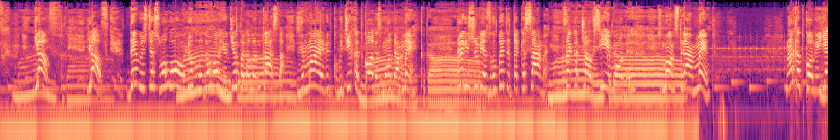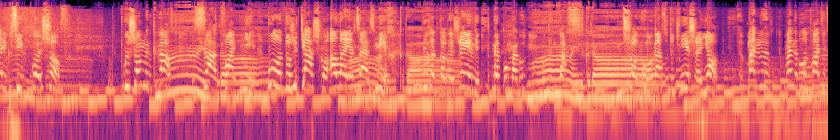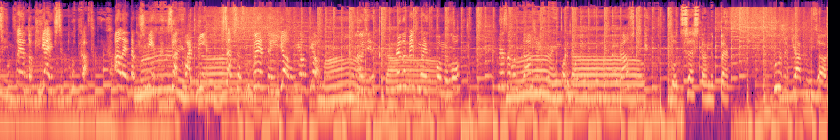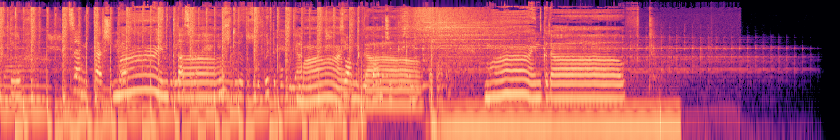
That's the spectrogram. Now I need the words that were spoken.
йоу, йоу. Дивишся свого улюбленого ютубера Ланкаста. Знімає від круті хардкори з модами. Вирішив я зробити таке саме. Закачав всі моди з монстрами. На хаткорі я їх всіх пройшов. Пройшов Майнкрафт за два дні. Було дуже тяжко, але я це зміг. В режимі не помер один раз. Жодного разу точніше, йо. В мене, в мене було 20 попиток, я їх всіх програв. Але я там зміг за два дні все все зробити. Йоу. Друзі, не робіть моїх помилок. Не завантажуйте бо це стане пек. Дуже дякую за актив. Це мій перший пек. Будь ласка, можете зробити популярним. З вами був Ганчик. Всім па-па. Майнкрафт.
